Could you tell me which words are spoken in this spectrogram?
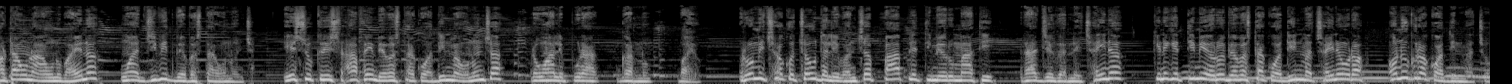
हटाउन आउनु भएन उहाँ जीवित व्यवस्था हुनुहुन्छ। यसु क्रिस आफै व्यवस्थाको अधीनमा हुनुहुन्छ र उहाँले पूरा गर्नु भयो रोमी छको चौधले भन्छ पापले तिमीहरू माथि राज्य गर्ने छैन किनकि तिमीहरू व्यवस्थाको अधीनमा छैनौ र अनुग्रहको अधीनमा छौ।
